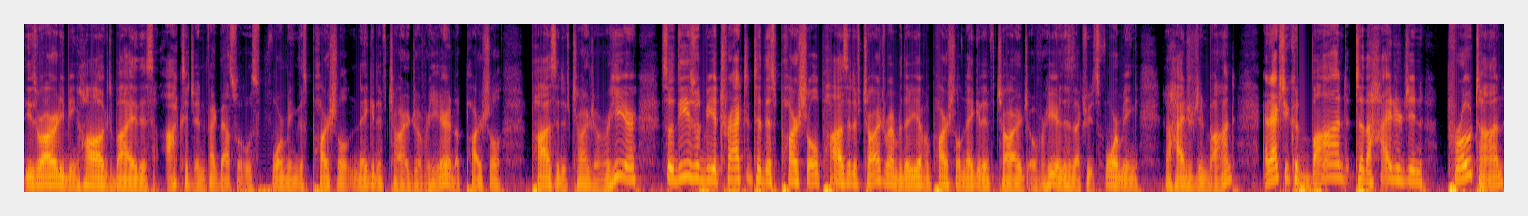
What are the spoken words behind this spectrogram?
These were already being hogged by this oxygen. In fact, that's what was forming this partial negative charge over here and a partial positive charge over here. So these would be attracted to this partial positive charge. Remember, there you have a partial negative charge over here. This is actually it's forming the hydrogen bond and actually could bond to the hydrogen proton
